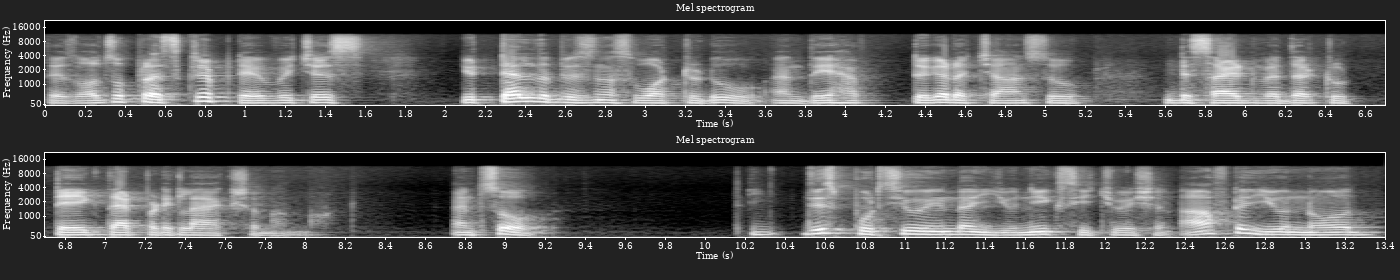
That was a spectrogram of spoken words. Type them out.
There's also prescriptive, which is you tell the business what to do and they have to get a chance to decide whether to take that particular action or not. And so this puts you in a unique situation. After you know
